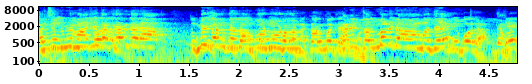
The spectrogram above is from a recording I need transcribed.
अशी तुम्ही माझी तक्रार करा. तुम्ही सांगता कंपाऊंड मोडून कर्मचारी. सलमान गावामध्ये तुम्ही बोला. हे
